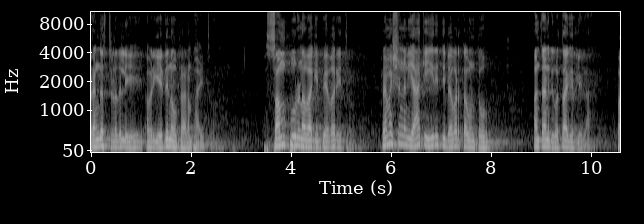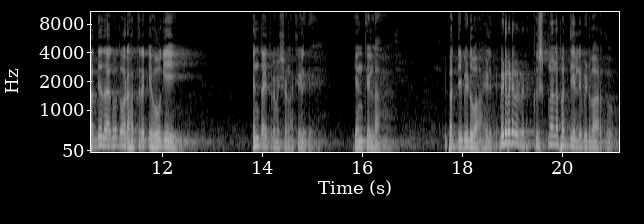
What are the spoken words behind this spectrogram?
ರಂಗಸ್ಥಳದಲ್ಲಿ ಅವರಿಗೆ ಎದೆ ನೋವು ಪ್ರಾರಂಭ ಆಯಿತು. ಸಂಪೂರ್ಣವಾಗಿ ಬೆವರಿದ್ರು. ರಮೇಶ್ ನನಗೆ ಯಾಕೆ ಈ ರೀತಿ ಬೆವರ್ತಾ ಉಂಟು ಅಂತ ನನಗೆ ಗೊತ್ತಾಗಿರಲಿಲ್ಲ. ಪದ್ಯದಾಗುವಾಗ ಅವರ ಹತ್ತಿರಕ್ಕೆ ಹೋಗಿ, ಎಂತಾಯ್ತು ರಮೇಶ್ ಅಣ್ಣ ಕೇಳಿದೆ. ಎಂತಿಲ್ಲ. ಈ ಪದ್ಯ ಬಿಡುವ? ಹೇಳಿದೆ. ಬೇಡ ಬೇಡ ಬೇಡ ಬೇಡ. ಕೃಷ್ಣನ ಪದ್ಯದಲ್ಲಿ ಬಿಡಬಾರ್ದು.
